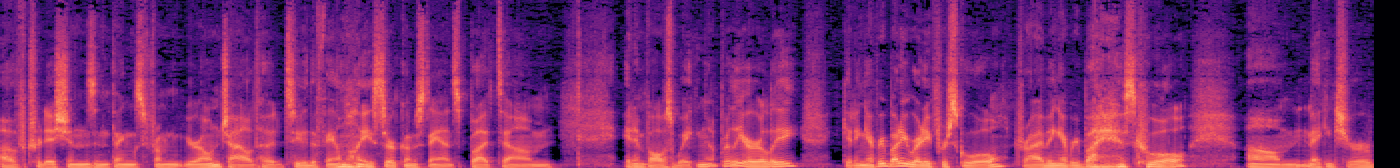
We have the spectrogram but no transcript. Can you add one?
of traditions and things from your own childhood to the family circumstance. But um, it involves waking up really early, getting everybody ready for school, driving everybody to school um, making sure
